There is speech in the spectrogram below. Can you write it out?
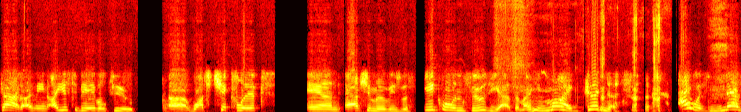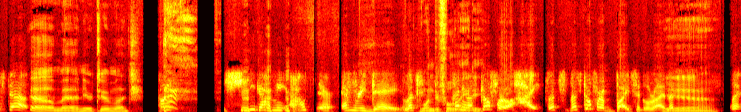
God, I mean, I used to be able to uh, watch chick flicks and action movies with equal enthusiasm. I mean, my goodness, I was messed up. Oh man, you're too much. she got me out there every day. Let's wonderful honey, lady. Let's go for a hike. Let's let's go for a bicycle ride. Let's, yeah. Let,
